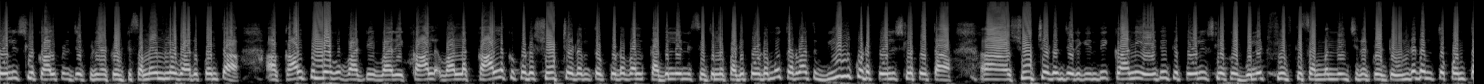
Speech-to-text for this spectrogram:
పోలీసులు కాల్పులు జరిపినటువంటి సమయంలో వారు కొంత ఆ కాల్పుల్లో వాటి వారి కాల వాళ్ళ కాళ్ళకు కూడా షూట్ చేయడంతో కూడా వాళ్ళు కదలేని స్థితిలో పడిపోవడము. తర్వాత వీళ్ళు కూడా పోలీసులపై షూట్ చేయడం జరిగింది. కానీ ఏదైతే పోలీసులకు బుల్లెట్ ప్రూఫ్కి సంబంధించినటువంటి ఉండడంతో కొంత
